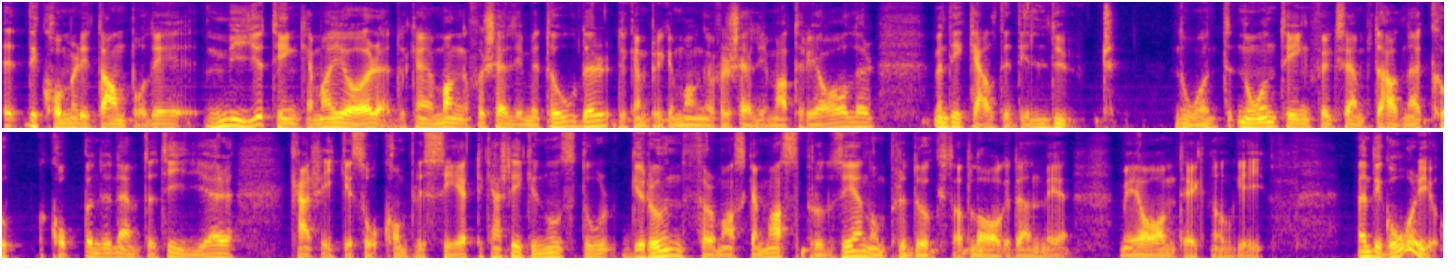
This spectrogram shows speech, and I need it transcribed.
Eh, Det kommer litt an på. Det er mye ting kan man gjøre. Du kan gjøre mange forskjellige metoder, du kan bruke mange forskjellige materialer, men det er ikke alltid det er lurt. Noen, noen ting, eksempel, det hadde den koppen du nevnte tidligere, kanskje ikke så komplisert. Det kanskje ikke noen stor grunn for om man skal masseprodusere noen produkt, at lage den med, med AM-teknologi. Men det går jo.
